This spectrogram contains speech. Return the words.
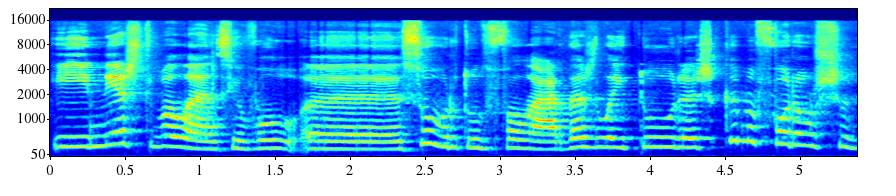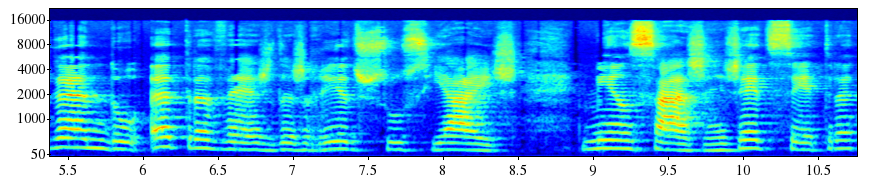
E neste balanço eu vou, uh, sobretudo, falar das leituras que me foram chegando através das redes sociais, mensagens, etc.,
